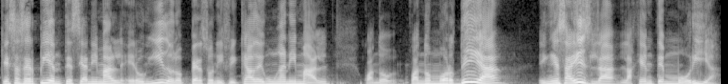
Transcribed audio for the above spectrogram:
que esa serpiente, ese animal, era un ídolo personificado en un animal, cuando, cuando mordía en esa isla, la gente moría.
